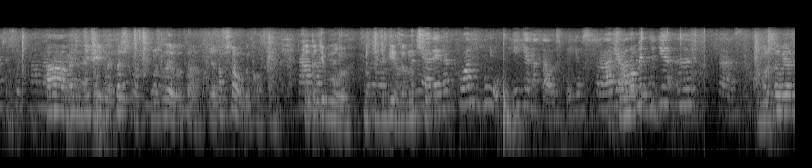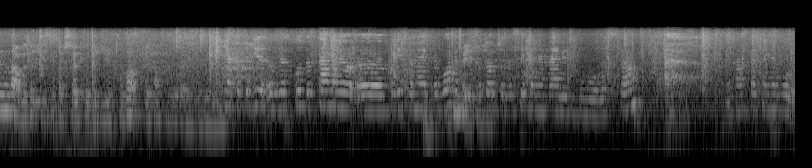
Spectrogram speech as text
чи щось з нами? А, ми тоді бігли, точно, можливо, так. Я там ще одну. Що Так, тоді було? Ми тоді бігли. Ні, регфонд був, її Наталочка, є в справі, Що але ми ми тоді- е, зараз, Можливо, я не знав, ми тоді дійсно так швидко тоді. Будь ласка, я там Ні, то тоді у зв'язку з системою е, повітряної тривоги Ну, підготовче засідання не відбулося. У нас так і не було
